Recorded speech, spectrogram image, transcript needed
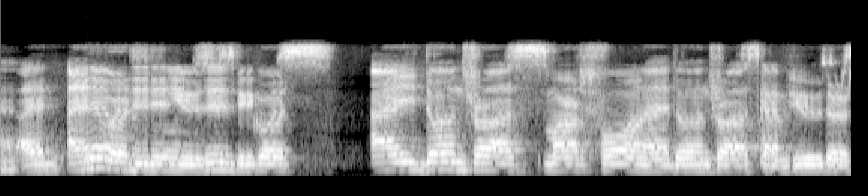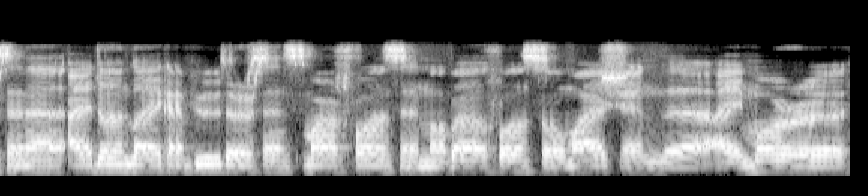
I, I never didn't use this because I don't trust smartphone. I don't trust computers, and I, I don't like computers and smartphones and mobile phones so much. And uh, I more uh,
